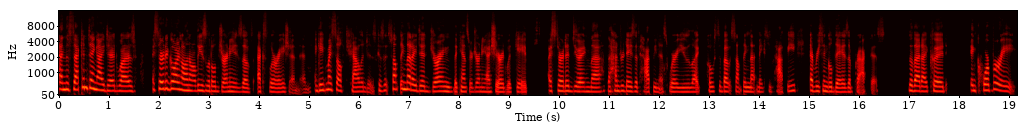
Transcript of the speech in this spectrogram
And the second thing I did was I started going on all these little journeys of exploration and I gave myself challenges because it's something that I did during the cancer journey I shared with Gabe. I started doing the the 100 days of happiness where you like post about something that makes you happy every single day as a practice so that I could incorporate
